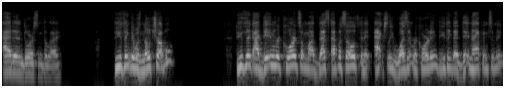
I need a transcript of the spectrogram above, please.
I had to endure some delay. Do you think there was no trouble? Do you think I didn't record some of my best episodes and it actually wasn't recording? Do you think that didn't happen to me?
